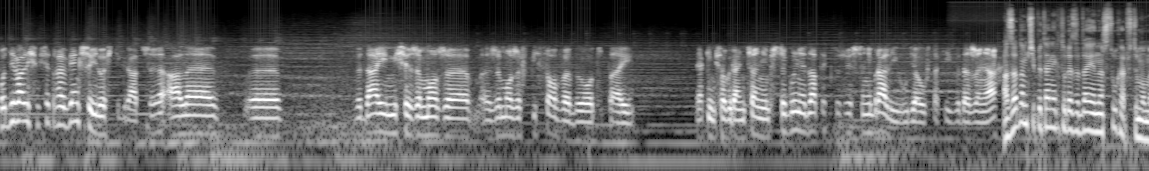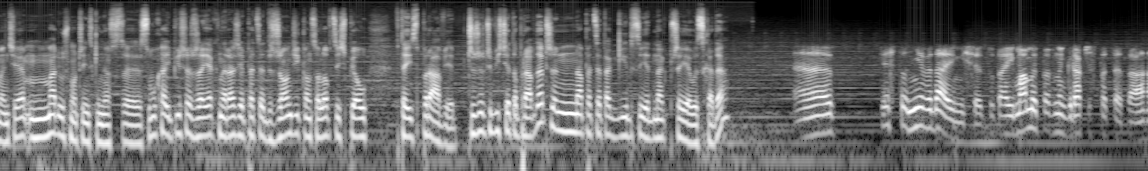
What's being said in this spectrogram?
spodziewaliśmy się trochę większej ilości graczy, ale e, wydaje mi się, że może, że może wpisowe było tutaj jakimś ograniczeniem, szczególnie dla tych, którzy jeszcze nie brali udziału w takich wydarzeniach. A zadam Ci pytanie, które zadaje nasz słuchacz w tym momencie. Mariusz Moczyński nas e, słucha i pisze, że jak na razie PC rządzi, konsolowcy śpią w tej sprawie. Czy rzeczywiście to prawda, czy na PC tak Gearsy jednak przejęły schedę? E, wiesz co, nie wydaje mi się. Tutaj mamy pewnych graczy z PC-ta.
